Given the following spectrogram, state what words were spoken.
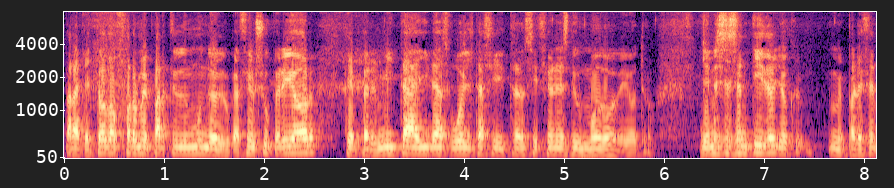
para que todo forme parte de un mundo de educación superior que permita idas, vueltas y transiciones de un modo o de otro. Y en ese sentido, yo me parece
